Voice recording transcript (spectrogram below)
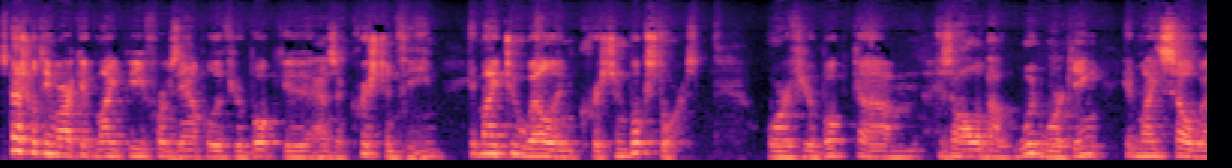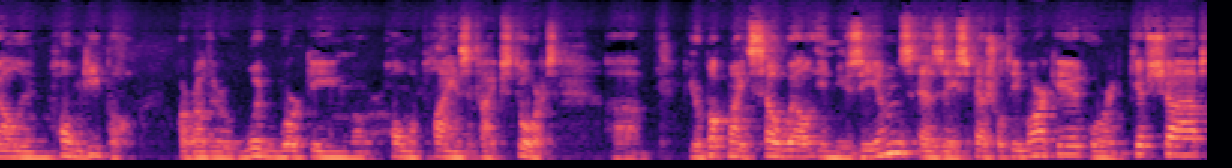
Specialty market might be, for example, if your book has a Christian theme, it might do well in Christian bookstores. Or if your book um, is all about woodworking, it might sell well in Home Depot or other woodworking or home appliance type stores. Um, your book might sell well in museums as a specialty market or in gift shops,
